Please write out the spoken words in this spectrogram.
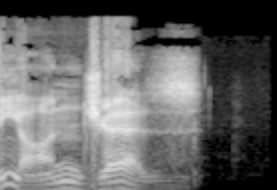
Neon Jazz.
